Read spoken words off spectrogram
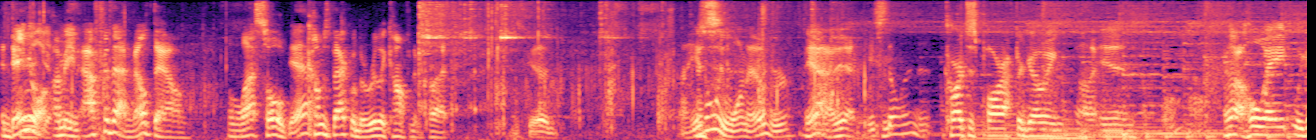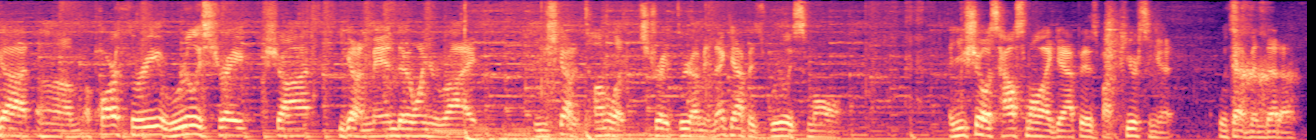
And Daniel, I mean, after that meltdown on the last hole, Yeah. comes back with a really confident putt. It's good. Uh, he's only one over. Yeah, yeah. He's still in it. Cards his par after going uh, in. We got hole eight. We got um, a par three, a really straight shot. You got a Mando on your right. You just got to tunnel it straight through. I mean, that gap is really small. And you show us how small that gap is by piercing it with that Vendetta.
